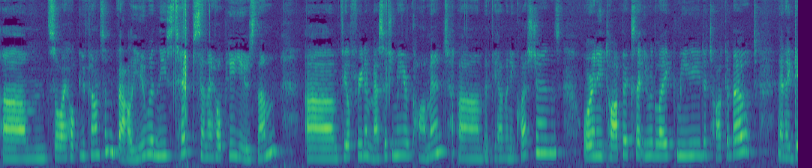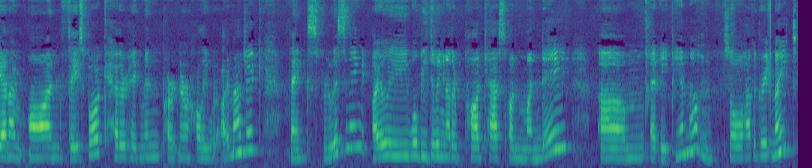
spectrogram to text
Um, so I hope you found some value in these tips, and I hope you use them. Um, feel free to message me or comment um, if you have any questions or any topics that you would like me to talk about. And again, I'm on Facebook, Heather Higman, partner Hollywood Eye Magic. Thanks for listening. I will be doing another podcast on Monday um, at 8 p.m. Mountain. So have a great night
